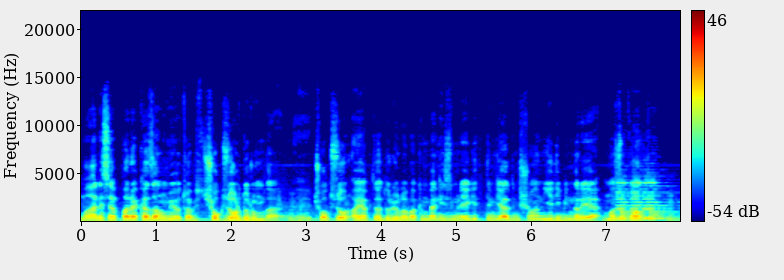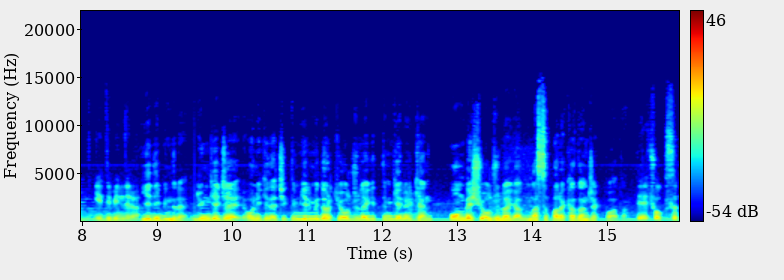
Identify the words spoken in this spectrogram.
maalesef para kazanmıyor. Otobüs çok zor durumda. Ee, Çok zor ayakta duruyorlar. Bakın ben İzmir'e gittim geldim şu an 7 bin liraya mazot aldım. Hı hı, 7 bin lira. 7 bin lira. Dün gece 12'de çıktım 24 yolcuyla gittim gelirken 15 yolcuyla geldim. Nasıl para kazanacak bu adam? Bir de çok sık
